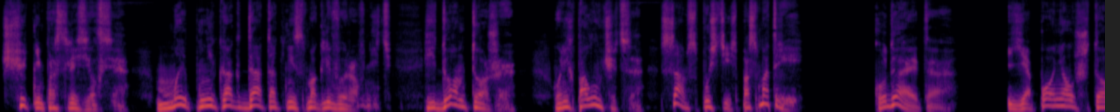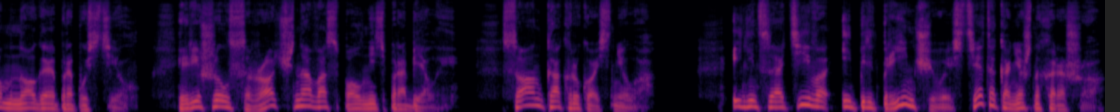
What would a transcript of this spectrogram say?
чуть не прослезился. Мы б никогда так не смогли выровнять. И дом тоже. У них получится. Сам спустись, посмотри. Куда это? Я понял, что многое пропустил. И решил срочно восполнить пробелы. Сон как рукой сняло. Инициатива и предприимчивость — это, конечно, хорошо.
